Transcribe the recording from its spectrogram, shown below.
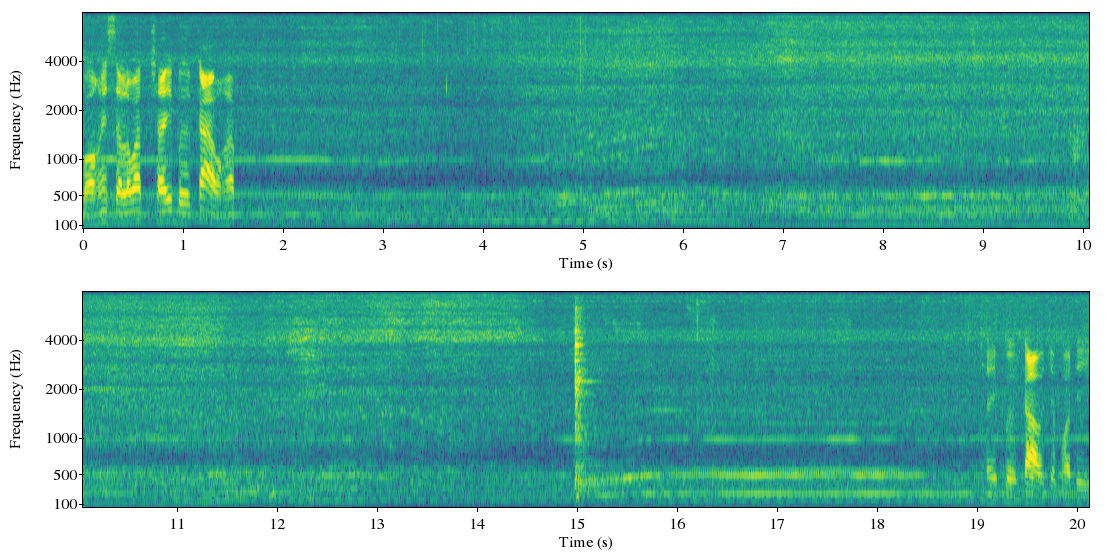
บอกให้สารวัตรใช้เบอร์เก้าครับ ใช้เบอร์เก้าจะพอดี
